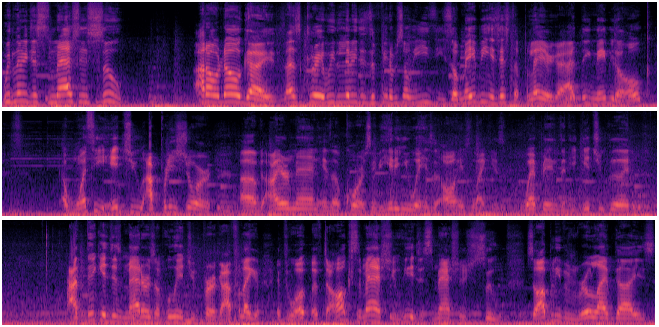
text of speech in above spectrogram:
We literally just smashed his suit. I don't know, guys. That's great. We literally just defeat him so easy. So maybe it's just the player, guy. I think maybe the Hulk, once he hits you, I'm pretty sure uh, Iron Man is, of course, if he hitting you with his all his like his weapons and he gets you good. I think it just matters of who hit you first. I feel like if the, if the Hulk smash you, he'd just smash your suit. So I believe in real life, guys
